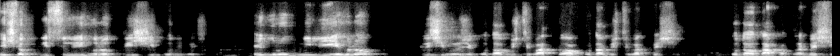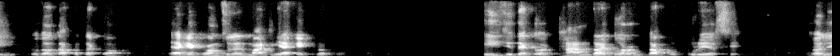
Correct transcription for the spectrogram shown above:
এইসব কিছুই হলো কৃষি পরিবেশ। এগুলো মিলিয়ে হলো কৃষি পরিবেশ। কোথাও বৃষ্টিপাত কম, কোথাও বৃষ্টিপাত বেশি। কোথাও তাপমাত্রা বেশি, কোথাও তাপমাত্রা কম। এক এক অঞ্চলের মাটি এক এক রকম। এই যে দেখো, ঠান্ডা গরম কাপড় পরে আছে, তাহলে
